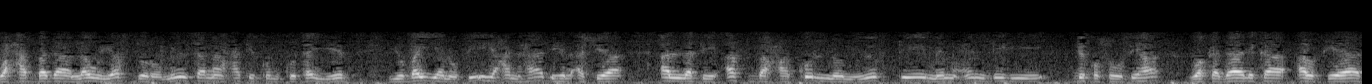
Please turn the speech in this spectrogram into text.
وحبذا لو يصدر من سماحتكم كتيب يبين فيه عن هذه الأشياء التي أصبح كل يفتي من عنده بخصوصها وكذلك القياس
